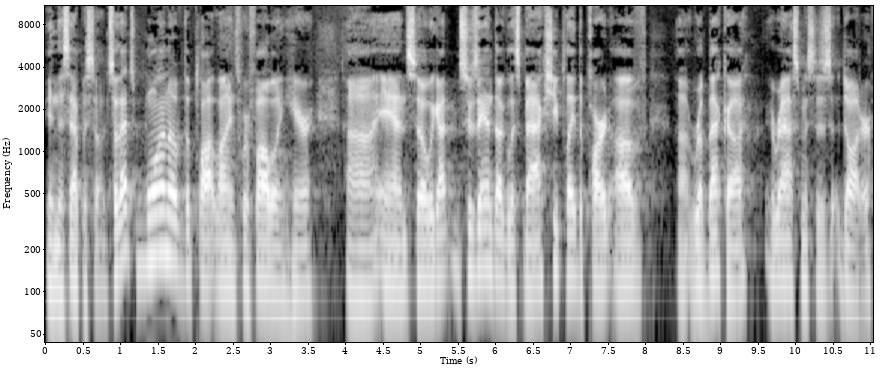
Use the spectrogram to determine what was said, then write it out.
in this episode. So that's one of the plot lines we're following here. Uh, and so we got Suzanne Douglas back. She played the part of uh, Rebecca, Erasmus's daughter,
